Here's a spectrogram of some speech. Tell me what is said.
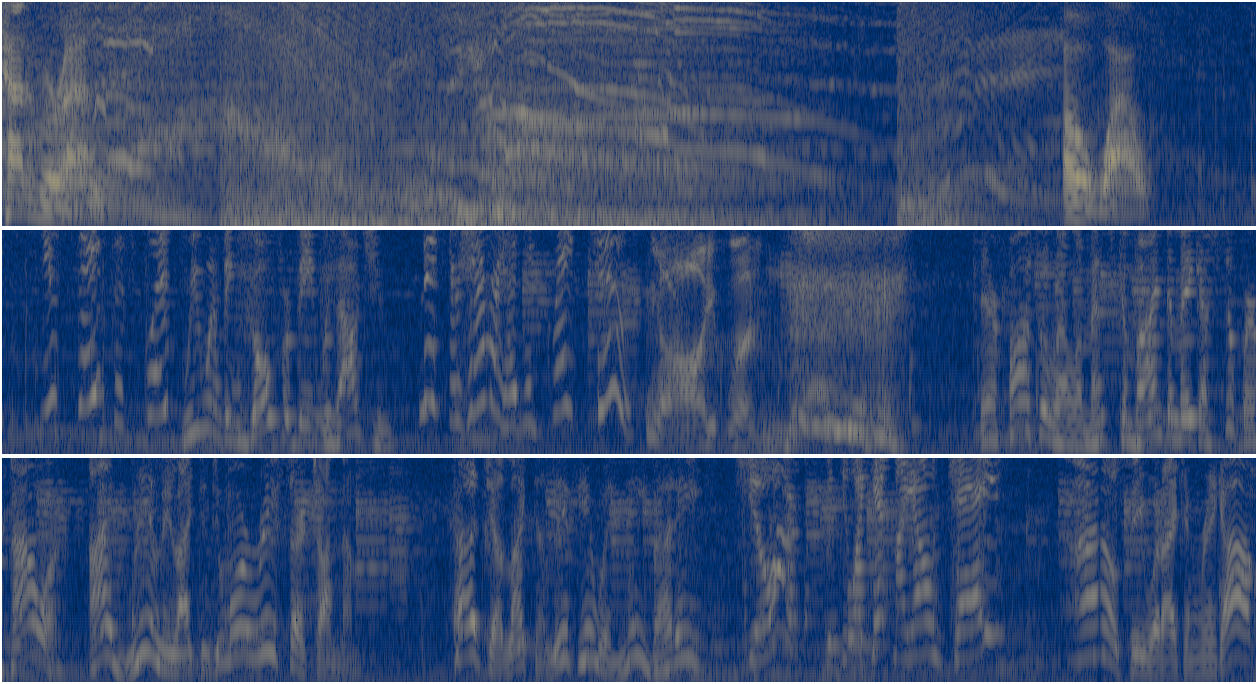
catamaran. Oh wow. You saved us, Flint. We would have been gopher bait without you. Mr. Hammerhead was great too. No, it wasn't. They're fossil elements combined to make a superpower. I'd really like to do more research on them. How'd you like to live here with me, buddy? Sure, but do I get my own cave? I'll see what I can rig up.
